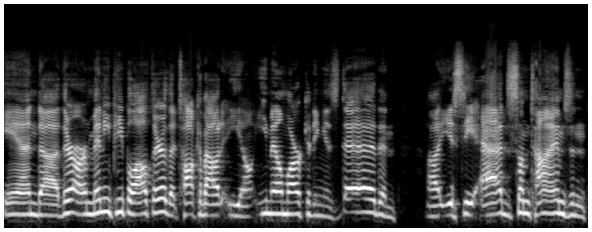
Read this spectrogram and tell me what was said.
And uh, there are many people out there that talk about you know email marketing is dead, and uh, you see ads sometimes, and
